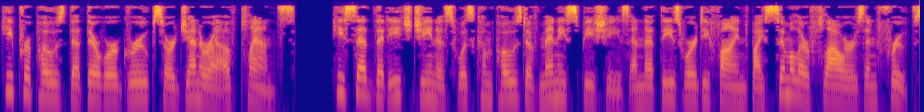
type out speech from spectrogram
He proposed that there were groups or genera of plants. He said that each genus was composed of many species and that these were defined by similar flowers and fruits.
